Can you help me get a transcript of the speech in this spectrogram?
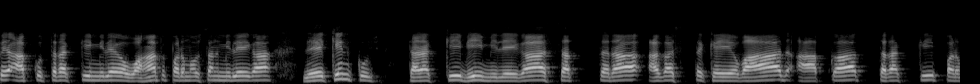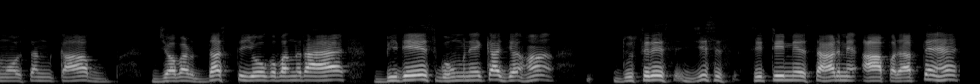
पे आपको तरक्की मिलेगा, वहाँ पे प्रमोशन मिलेगा, लेकिन कुछ तरक्की भी मिलेगा सत्रह अगस्त के बाद आपका तरक्की प्रमोशन का ज़बरदस्त योग बन रहा है। विदेश घूमने का जहाँ दूसरे जिस सिटी में, शहर में आप रहते हैं,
